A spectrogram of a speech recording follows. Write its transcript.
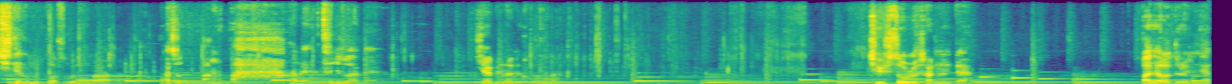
지대가 높아서 그런가 빠져도 빵빵하네 터질라네 기압이 나게 그런가 질소를 샀는데 과자가 들어있네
